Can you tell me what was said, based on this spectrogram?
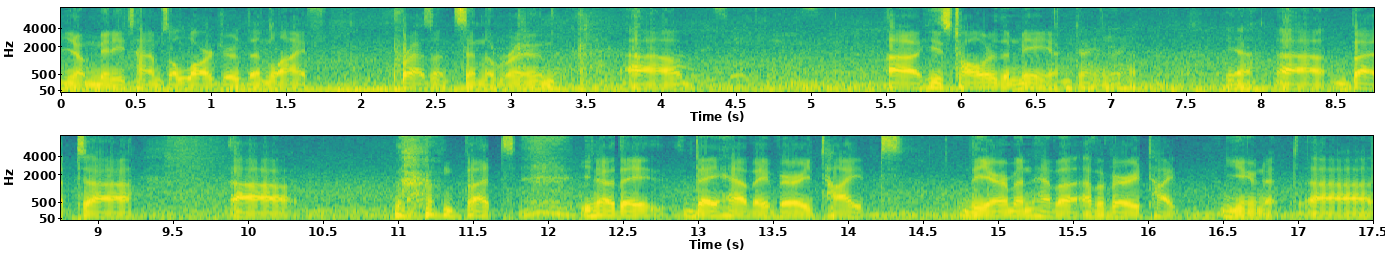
you know, many times a larger than life presence in the room. Uh? Uh, he's taller than me, I can tell you that. Yeah, uh, but uh, uh, but you know they they have a very tight. The airmen have a have a very tight unit. Uh,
